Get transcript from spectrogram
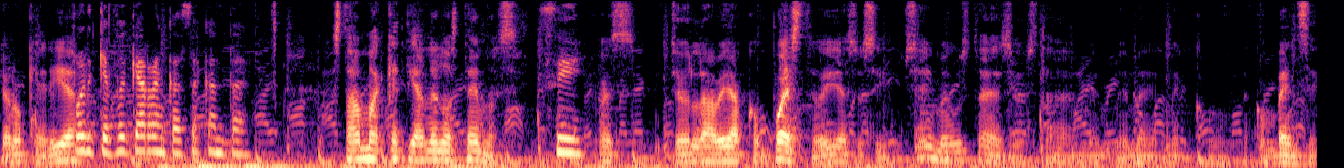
Yo no quería, ¿Por qué fue que arrancaste a cantar? estaba maqueteando los temas. Sí. Pues yo lo había compuesto y eso sí, sí, me gusta eso, está, me, me- me- me con- me convence.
